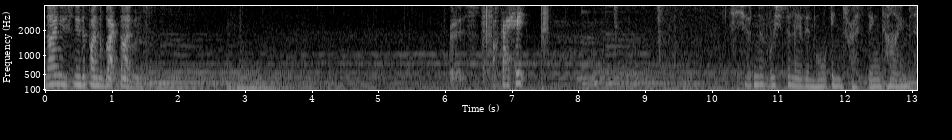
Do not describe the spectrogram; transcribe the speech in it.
Now I just need to find the black diamond. There it is. I hate. Shouldn't have wished to live in more interesting times.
